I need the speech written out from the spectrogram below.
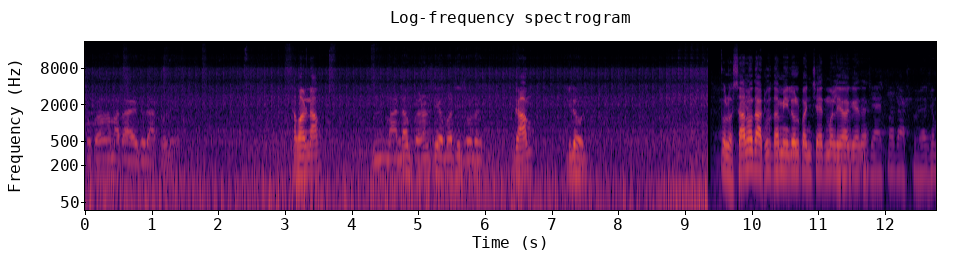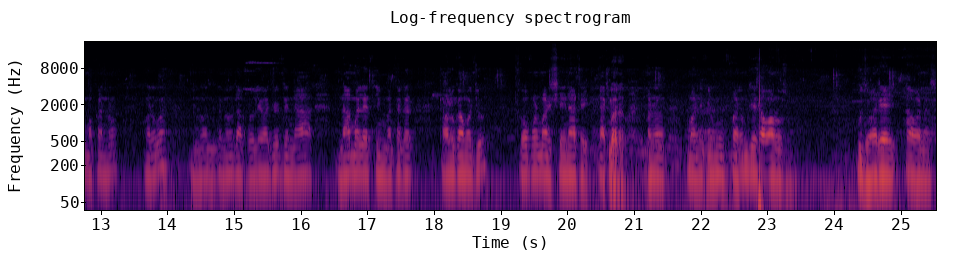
છોકરાઓના માટે આવ્યો છે દાખલો લે તમારું નામ? મારું નામ કરણસિંહ અમરસિંહ સોલંકી. ગામ? ગિલોલ બોલો શાનો દાખલો તમે ઇલોલ પંચાયતમાં લેવા ગયા હતા? પંચાયતમાં દાખલો લેવા જો મકાનનો બરાબર? નો દાખલો લેવા જો તે ના ના મળે તો હિંમતનગર તાલુકામાં જો તો પણ મારી સહી ના થઈ. બરાબર. અને મને કે હું પરમ આવવાનો છું. બુધવારે આવવાના છે.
